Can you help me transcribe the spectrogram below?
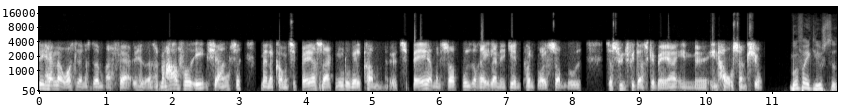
det handler jo også et eller andet sted om retfærdighed. Altså man har fået en chance, man er kommet tilbage og sagt, nu er du velkommen øh, tilbage, og man så bryder reglerne igen på en voldsom måde. Så synes vi, der skal være en, øh, en hård sanktion. Hvorfor ikke livstid?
